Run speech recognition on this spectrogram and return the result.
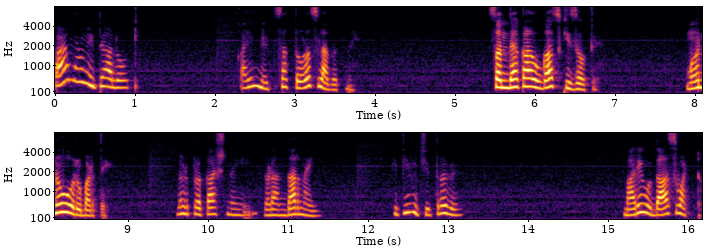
काय म्हणून इथे आलो? काही नीटचा तळच लागत नाही. संध्याकाळ उगाच किजवते. मन ओरबाडते. धड प्रकाश नाही धड अंधार नाही. किती विचित्र वेळ. भारी उदास वाटतं.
